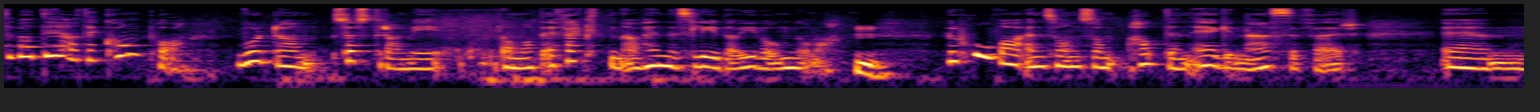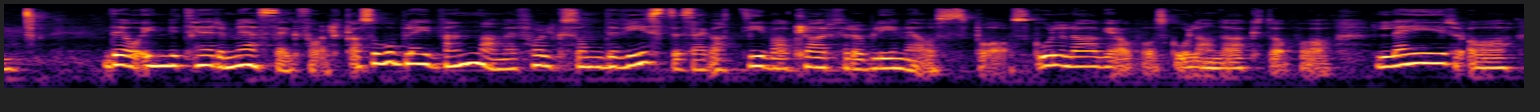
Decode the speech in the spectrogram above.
det var det at jeg kom på hvordan søstera mi på en måte, Effekten av hennes liv da vi var ungdommer. Mm. For hun var en sånn som hadde en egen nese for um, det å invitere med seg folk. Altså Hun ble venner med folk som det viste seg at de var klar for å bli med oss på skolelaget og på skoleandakt og på leir. og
